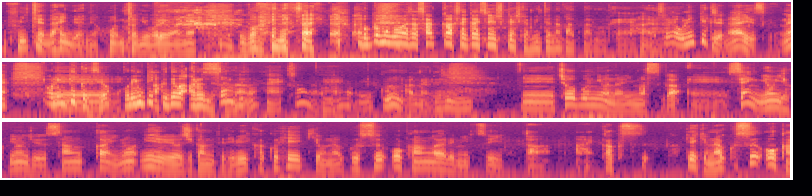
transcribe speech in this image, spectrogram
見てないんだよね、本当に俺はね。ごめんなさい。僕もごめんなさい、サッカー世界選手権しか見てなかったので、はい。それはオリンピックじゃないですけどね。オリンピックですよ。えーオリンピックではあるんですけどね。そうなの、はい、そうなの、はいよくわかんないです。うん私ねえー長文にはなりますが、えー1443回の24時間テレビ核兵器をなくすを考えるについて、あ、はい、核す核兵器をなくすを考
